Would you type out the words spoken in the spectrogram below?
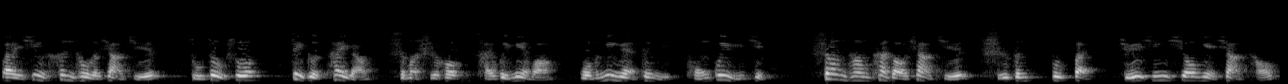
百姓恨透了夏桀，诅咒说：“这个太阳什么时候才会灭亡？我们宁愿跟你同归于尽。”商汤看到夏桀十分不败，决心消灭夏朝。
